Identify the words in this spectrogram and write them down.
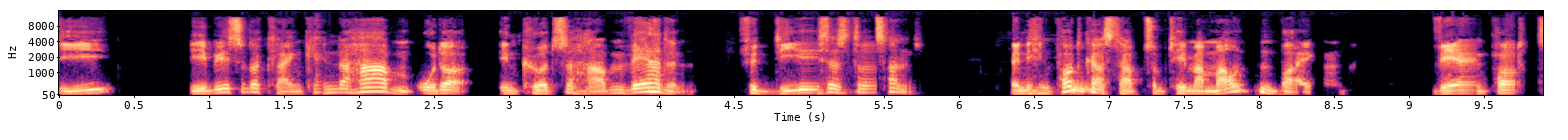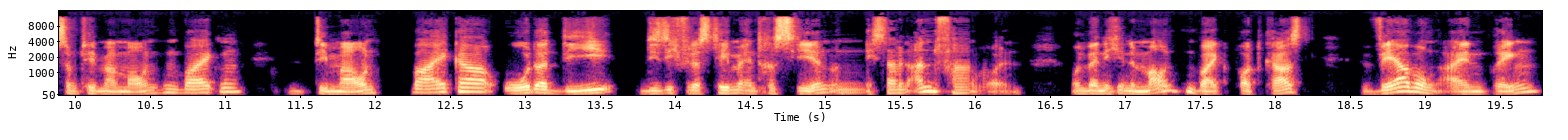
die Babys oder Kleinkinder haben oder in Kürze haben werden. Für die ist das interessant. Wenn ich einen Podcast habe zum Thema Mountainbiken, wer ein Podcast zum Thema Mountainbiken? Die Mountainbiker oder die, die sich für das Thema interessieren und nichts damit anfangen wollen. Und wenn ich in einem Mountainbike-Podcast Werbung einbringe,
